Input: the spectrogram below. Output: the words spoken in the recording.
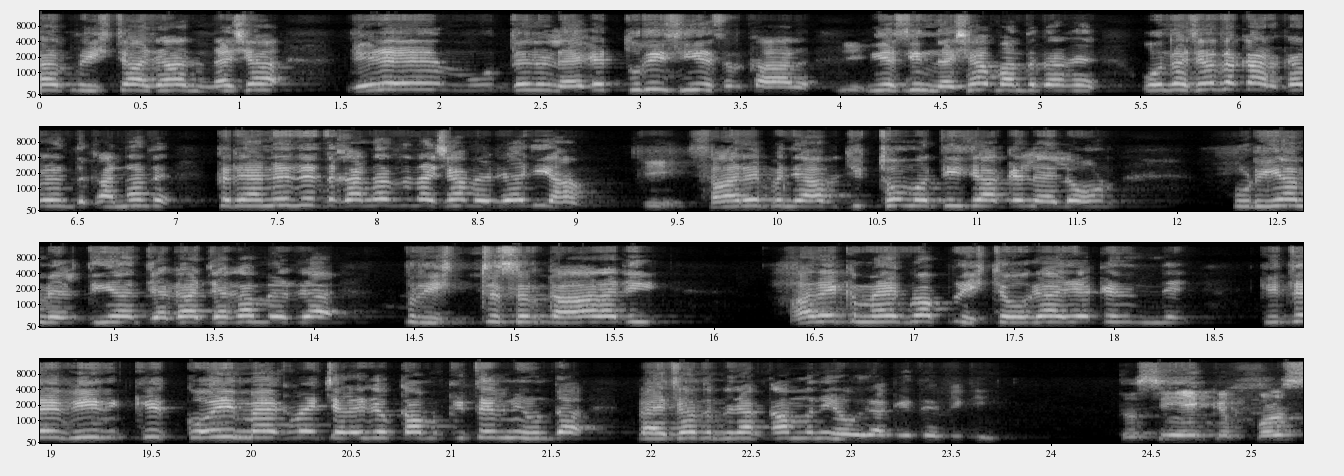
ਘਰ ਭ੍ਰਿਸ਼ਟਾਚਾਰ ਨਸ਼ਾ ਜਿਹੜੇ ਮੁੱਦੇ ਨੂੰ ਲੈ ਕੇ ਤੁਰੀ ਸੀ ਇਹ ਸਰਕਾਰ। ਵੀ ਅਸੀਂ ਨਸ਼ਾ ਬੰਦ ਕਰਾਂਗੇ। ਉਹ ਨਸ਼ਾ ਤਾਂ ਘਰ ਘਰ ਦੁਕਾਨਾਂ ਤੇ ਕਰਿਆਨੇ ਦੇ ਦੁਕਾਨਾਂ ਤੇ ਨਸ਼ਾ ਮਿਲ ਰਿਹਾ ਜੀ ਹਾਂ। ਸਾਰੇ ਪੰਜਾਬ ਜਿੱਥੋਂ ਮਰਜ਼ੀ ਜਾ ਕੇ ਲੈ ਲਓ ਹੁਣ। ਕੁੜੀਆਂ ਮਿਲਦੀਆਂ ਜਗ੍ਹਾ ਜਗ੍ਹਾ ਮਿਲ ਰਿਹਾ। ਭ੍ਰਿਸ਼ਟ ਸਰਕਾਰ ਹੈ ਜੀ। ਹਰ ਇੱਕ ਮਹਿਕਮਾ ਭ੍ਰਿਸ਼ਟ ਹੋ ਗਿਆ। ਇਹ ਕਿ ਕਿਤੇ ਵੀ ਕੋਈ ਮਹਿਕਮੇ ਚਲੇ ਜਾਓ ਕੰਮ ਕਿਤੇ ਵੀ ਨਹੀਂ ਹੁੰਦਾ। ਪੈਸਾ ਤੋਂ ਬਿਨਾ ਕੰਮ ਨਹੀਂ ਹੋ ਰਿਹਾ ਕਿਤੇ ਵੀ ਜੀ। ਤੁਸੀਂ ਇੱਕ ਪੁਲਿਸ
